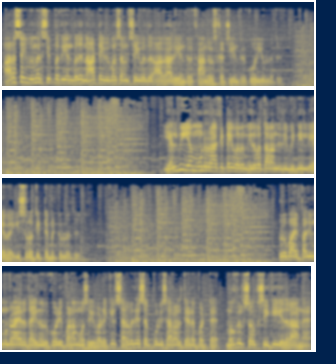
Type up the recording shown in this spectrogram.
அரசை விமர்சிப்பது என்பது நாட்டை விமர்சனம் செய்வது ஆகாது என்று காங்கிரஸ் கட்சி இன்று கூறியுள்ளது. எல்விஎம் மூன்று ராக்கெட்டை வரும் இருபத்தாறாம் தேதி விண்ணில் ஏவ இஸ்ரோ திட்டமிட்டுள்ளது. ரூபாய் பதிமூன்றாயிரத்து ஐநூறு கோடி பண மோசடி வழக்கில் சர்வதேச போலீசாரால் தேடப்பட்ட முகுல் சோக்சிக்கு எதிரான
